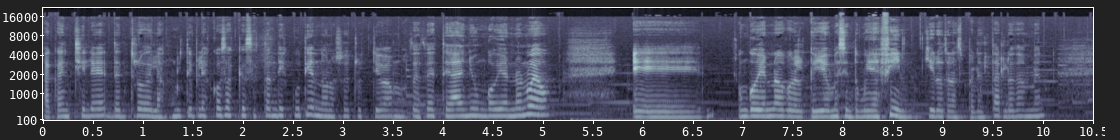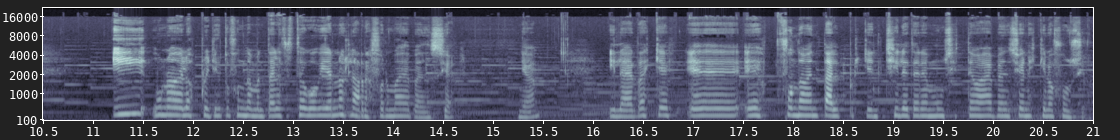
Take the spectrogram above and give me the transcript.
Acá en Chile, dentro de las múltiples cosas que se están discutiendo, nosotros llevamos desde este año un gobierno nuevo, eh, un gobierno con el que yo me siento muy afín, quiero transparentarlo también. Y uno de los proyectos fundamentales de este gobierno es la reforma de pensiones. ¿ya? Y la verdad es que es, es, fundamental porque en Chile tenemos un sistema de pensiones que no funciona.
